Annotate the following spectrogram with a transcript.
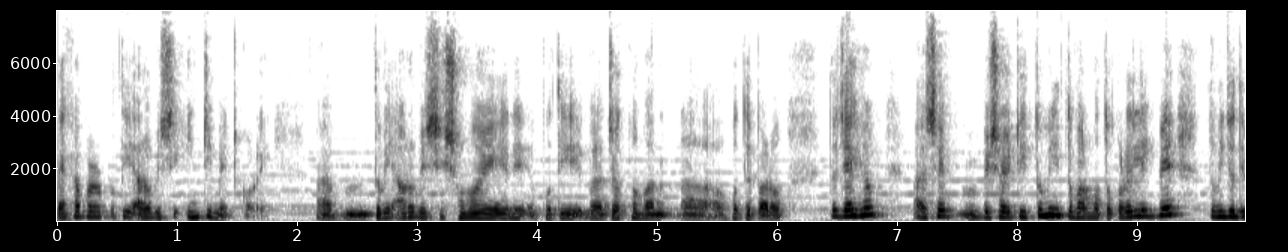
লেখাপড়ার প্রতি আরও বেশি ইন্টিমেট করে। তুমি আরও বেশি সময়ের প্রতি বা যত্নবান হতে পারো। তো যাই হোক সে বিষয়টি তুমি তোমার মতো করে লিখবে। তুমি যদি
